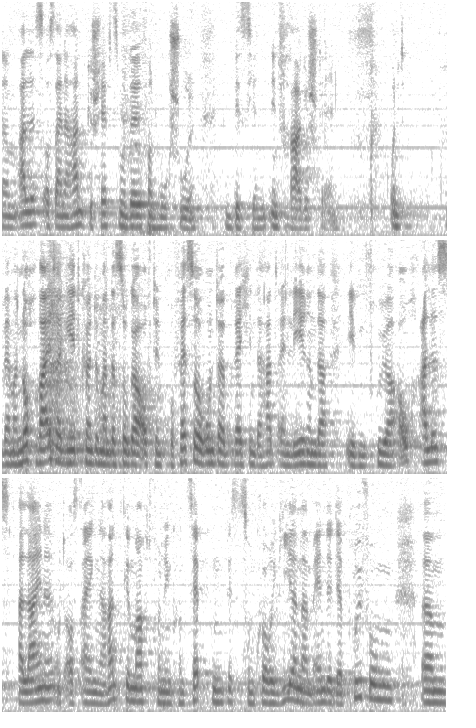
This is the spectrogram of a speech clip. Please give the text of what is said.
ähm, alles aus einer Hand Geschäftsmodell von Hochschulen ein bisschen in Frage stellen. Und wenn man noch weiter geht, könnte man das sogar auf den Professor runterbrechen. Da hat ein Lehrender eben früher auch alles alleine und aus eigener Hand gemacht, von den Konzepten bis zum Korrigieren am Ende der Prüfungen. Ähm,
